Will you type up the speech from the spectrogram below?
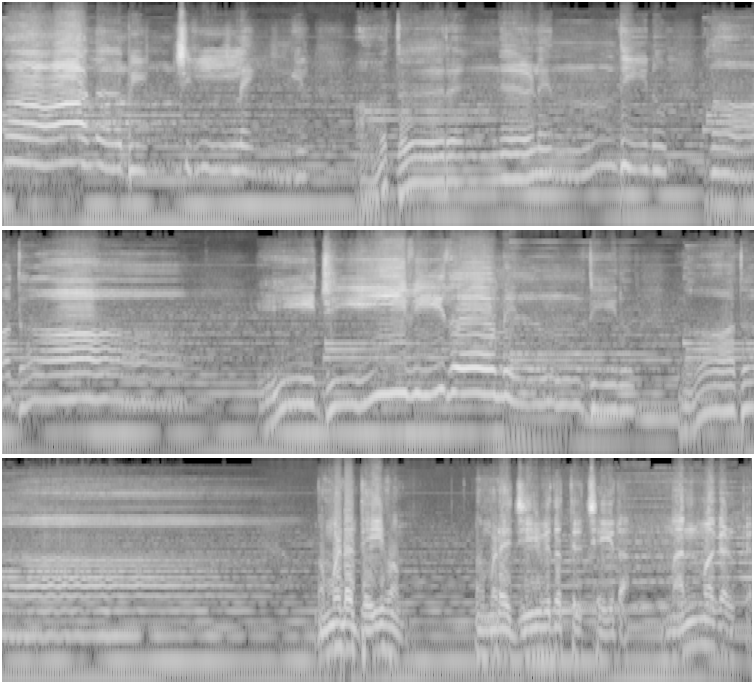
ആലപിച്ചില്ലെങ്കിൽ ആദരങ്ങളെന്തിനു നാഥ ഈ ജീവിതമെന്തിനു? നാഥ. നമ്മുടെ ദൈവം നമ്മുടെ ജീവിതത്തിൽ ചെയ്ത നന്മകൾക്ക്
